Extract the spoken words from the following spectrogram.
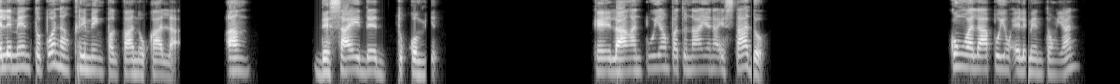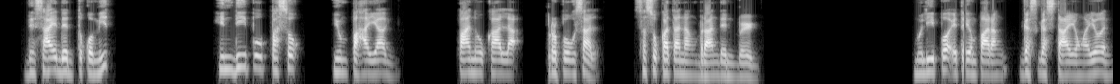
Elemento po ng krimeng pagpanukala ang decided to commit. Kailangan po yung patunayan ng Estado. Kung wala po yung elementong yan, decided to commit, hindi po pasok yung pahayag, panukala, proposal sa sukatan ng Brandenburg. Muli po, ito yung parang gasgas tayo ngayon,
